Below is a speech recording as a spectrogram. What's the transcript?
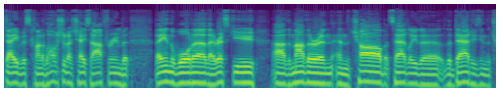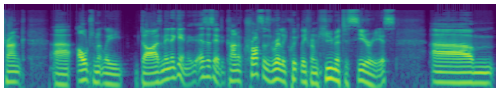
Davis kind of, oh, should I chase after him? But they in the water. They rescue uh, the mother and, and the child. But sadly, the the dad who's in the trunk uh, ultimately dies. I mean, again, as I said, it kind of crosses really quickly from humor to serious. Um,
